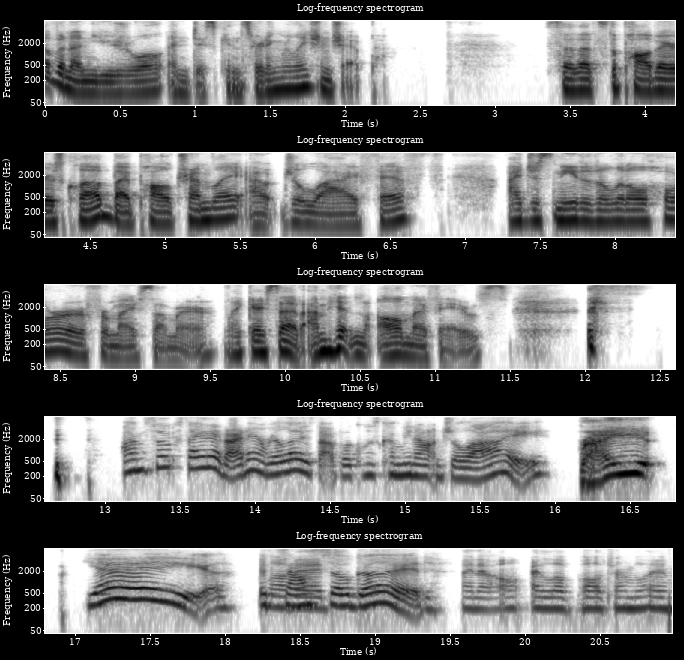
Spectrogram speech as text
of an unusual and disconcerting relationship. So that's The Pallbearers Club by Paul Tremblay, out July 5th. I just needed a little horror for my summer. Like I said, I'm hitting all my faves. I'm so excited. I didn't realize that book was coming out in July. Right? Yay. It Love sounds it. so good. I know. I love Paul Tremblay.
